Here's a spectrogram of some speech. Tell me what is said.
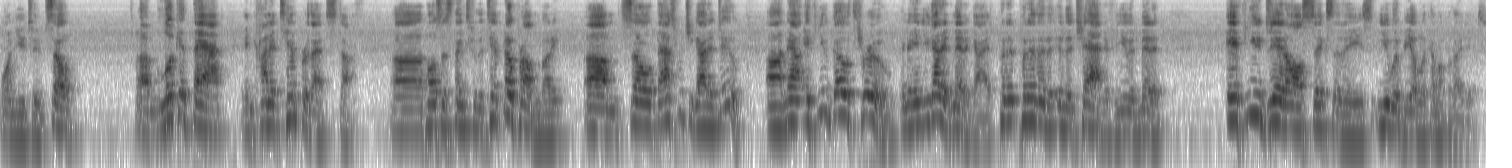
on YouTube. So um, look at that and kind of temper that stuff. Uh, Paul says thanks for the tip. No problem buddy. Um, so that's what you got to do. Uh, now if you go through and, and you got to admit it guys put it put it in the, in the chat if you admit it if you did all six of these you would be able to come up with ideas.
